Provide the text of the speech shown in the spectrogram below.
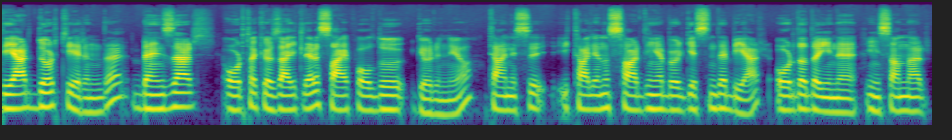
diğer 4 yerinde benzer ortak özelliklere sahip olduğu görünüyor. Bir tanesi İtalya'nın Sardinya bölgesinde bir yer. Orada da yine insanlar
